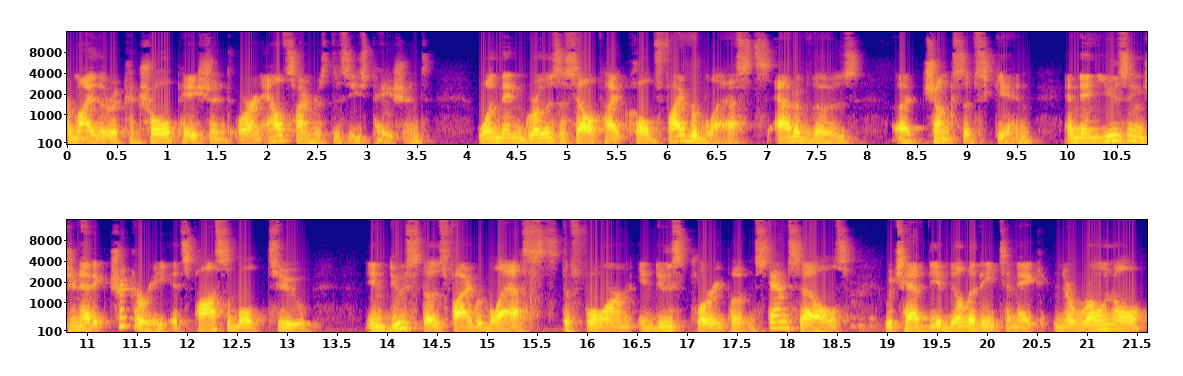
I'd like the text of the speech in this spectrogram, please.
from either a control patient or an Alzheimer's disease patient. One then grows a cell type called fibroblasts out of those uh, chunks of skin. And then using genetic trickery, it's possible to induce those fibroblasts to form induced pluripotent stem cells, which have the ability to make neuronal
